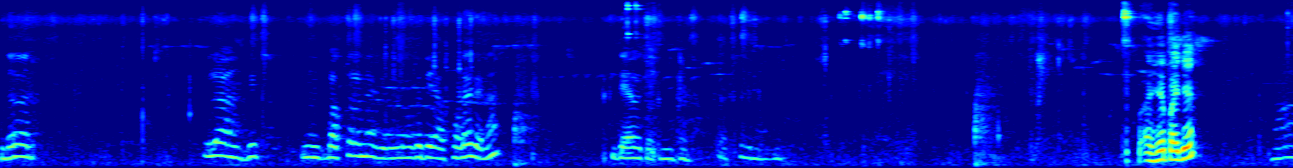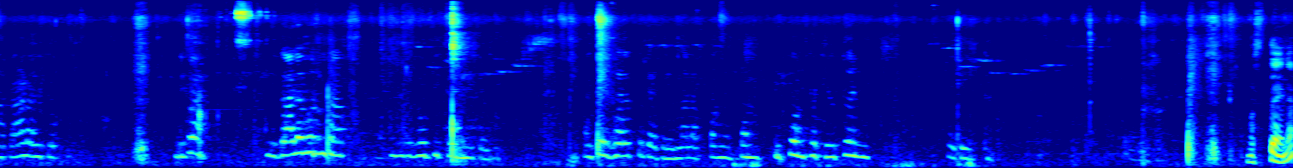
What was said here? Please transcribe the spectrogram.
दर तुला हे बकर नाही दिलं लोक द्या फळं दे ना द्यावं ते तुमचं. हे पाहिजे हा काढायचं दीपा गाला भरून टाक रोटी पाहिजे आणि ते घरात काय मला पंप पंप ठेवतो आणि. मस्त आहे ना?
